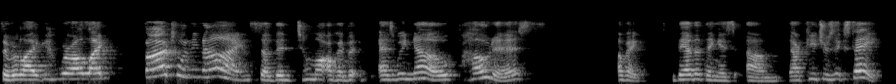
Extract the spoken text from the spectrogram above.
So we're like we're all like 529 so then tomorrow okay but as we know potus okay the other thing is um, our future's at stake.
